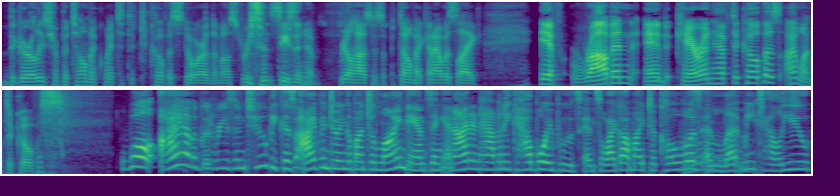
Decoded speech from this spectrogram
the girlies from Potomac went to the Takova store in the most recent season of Real Housewives of Potomac. And I was like, if Robin and Karen have Tecovas, I want Tecovas. Well, I have a good reason too because I've been doing a bunch of line dancing and I didn't have any cowboy boots. And so I got my Tecovas. And let mm. me tell you,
